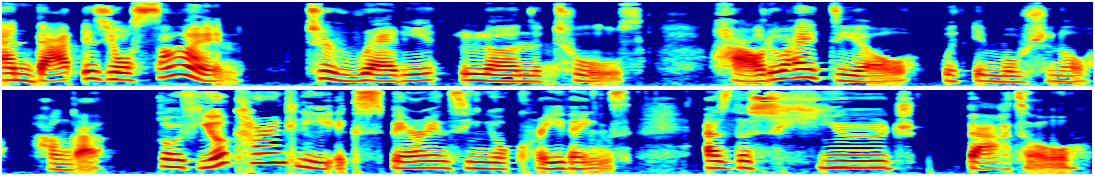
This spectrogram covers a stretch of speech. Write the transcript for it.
And that is your sign to really learn the tools. How do I deal with emotional hunger? So, if you're currently experiencing your cravings as this huge battle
